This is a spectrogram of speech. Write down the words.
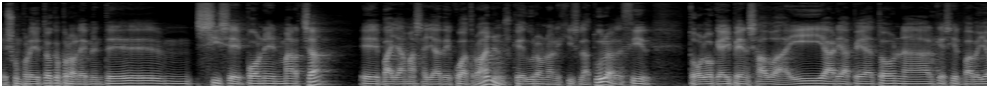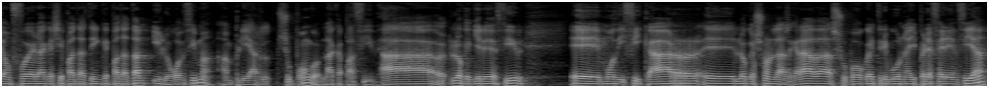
es un proyecto que probablemente, mm, si se pone en marcha, eh, vaya más allá de cuatro años, que dura una legislatura. Es decir, todo lo que hay pensado ahí, área peatonal, que si el pabellón fuera, que si patatín, que patatán, y luego encima ampliar, supongo, la capacidad, lo que quiere decir eh, modificar eh, lo que son las gradas, supongo que tribuna y preferencia.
